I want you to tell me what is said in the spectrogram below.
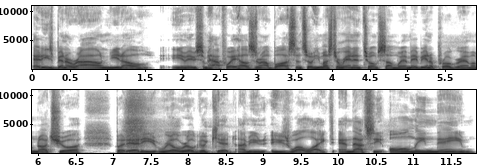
Eddie's been around, you know, you know, maybe some halfway houses around Boston. So he must have ran into him somewhere, maybe in a program. I'm not sure. But Eddie, real, real good kid. I mean, he's well liked. And that's the only name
